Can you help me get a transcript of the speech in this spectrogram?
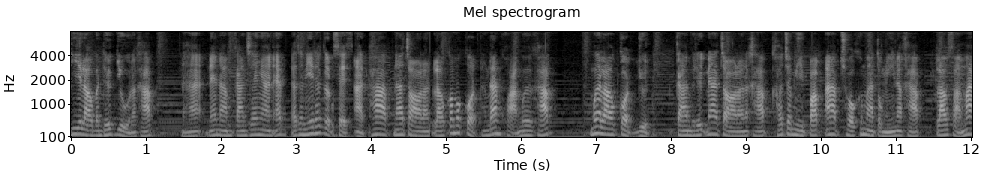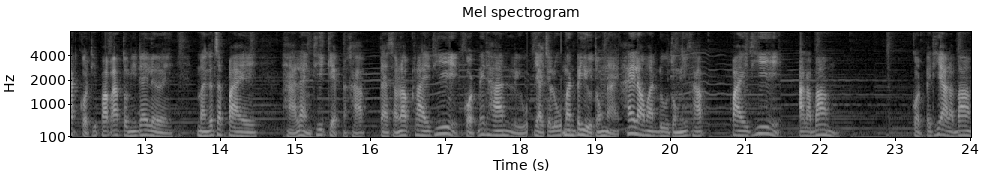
ที่เราบันทึกอยู่นะครับนะฮะแนะนำการใช้งานแอป แล้วทีนี้ถ้าเกิดเสร็จอัดภาพหน้าจอแล้วเราก็มากดทางด้านขวามือครับ เมื่อเรากดหยุดการบันทึกหน้าจอแล้วนะครับ เขาจะมีป๊อปอัพโชว์ขึ้นมาตรงนี้นะครับ เราสามารถกดที่ป๊อปอัพตรงนี้ได้เลย มันก็จะไป หาแหล่งที่เก็บนะครับ แต่สำหรับใครที่กดไม่ทันหรืออยากจะรู้มันไปอยู่ตรงไหน ให้เรามาดูตรงนี้ครับ ไปที่อัลบั้ม กดไปที่อัลบั้ม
